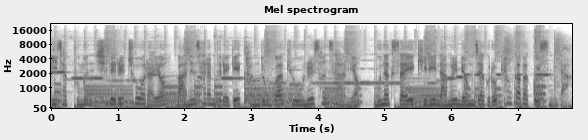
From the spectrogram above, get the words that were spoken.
이 작품은 시대를 초월하여 많은 사람들에게 감동과 교훈을 선사하며 문학사의 길이 남을 명작으로 평가받고 있습니다.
